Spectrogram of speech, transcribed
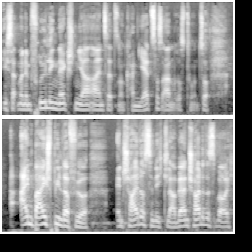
ich sag mal, im Frühling nächsten Jahr einsetzen und kann jetzt was anderes tun. So, ein Beispiel dafür. Entscheider sind nicht klar. Wer entscheidet das bei euch?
